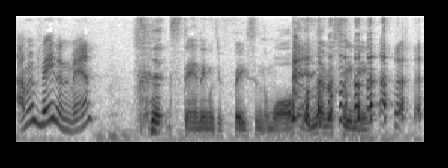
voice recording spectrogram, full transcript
I'm invading, man. Standing with your face in the wall. You'll never see me.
